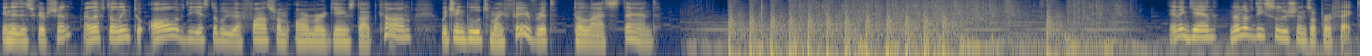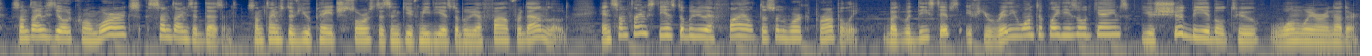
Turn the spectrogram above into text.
In the description, I left a link to all of the SWF files from armorgames.com, which includes my favorite, The Last Stand. And again, none of these solutions are perfect. Sometimes the old Chrome works, sometimes it doesn't. Sometimes the view page source doesn't give me the SWF file for download, and sometimes the SWF file doesn't work properly. But with these tips, if you really want to play these old games, you should be able to, one way or another.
